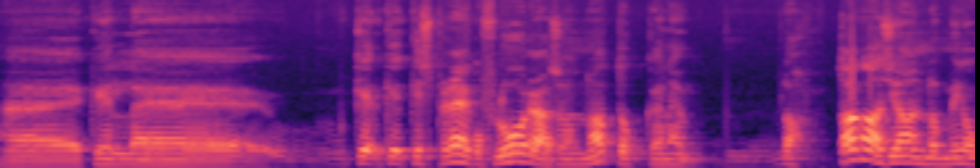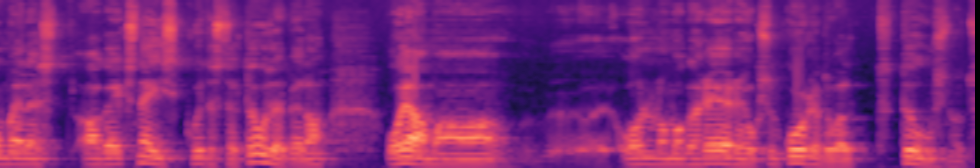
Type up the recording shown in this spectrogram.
äh, kelle, kes praegu Floras on natukene noh, tagasi andnud minu meelest, aga eks näis, kuidas tal tõuseb ja noh, Ojamaa on oma karjääri jooksul korduvalt tõusnud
